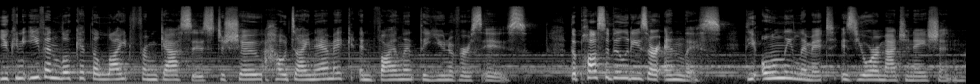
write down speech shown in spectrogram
You can even look at the light from gases to show how dynamic and violent the universe is. The possibilities are endless. The only limit is your imagination.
